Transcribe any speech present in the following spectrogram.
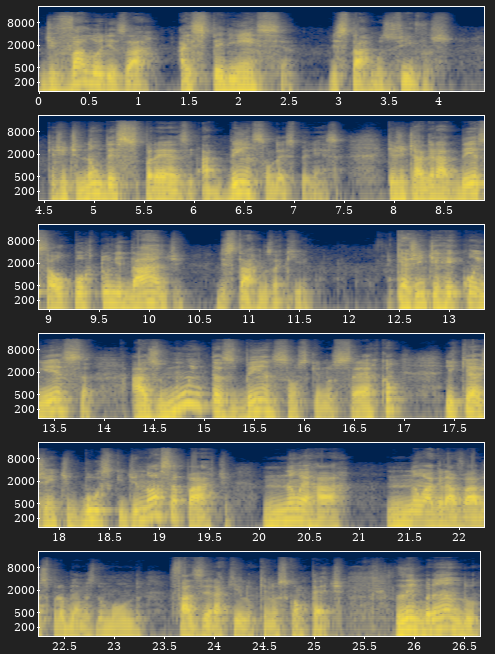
de valorizar a experiência de estarmos vivos, que a gente não despreze a bênção da experiência, que a gente agradeça a oportunidade de estarmos aqui, que a gente reconheça as muitas bênçãos que nos cercam e que a gente busque, de nossa parte, não errar, não agravar os problemas do mundo, fazer aquilo que nos compete. Lembrando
